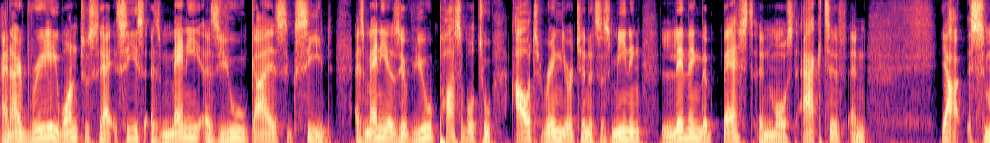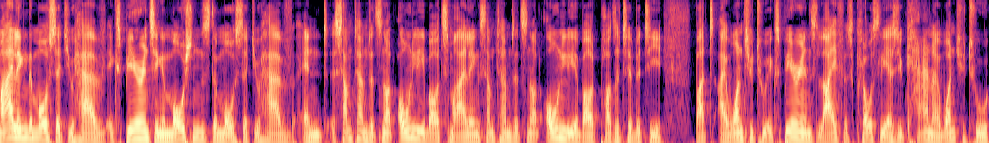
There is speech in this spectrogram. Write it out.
and I really want to see as many as you guys succeed, as many as you possible to outring your tinnitus, meaning living the best and most active and yeah, smiling the most that you have, experiencing emotions the most that you have. And sometimes it's not only about smiling, sometimes it's not only about positivity, but I want you to experience life as closely as you can. I want you to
